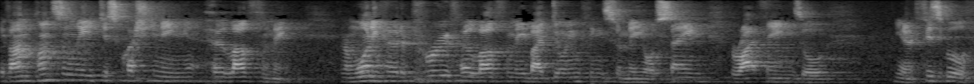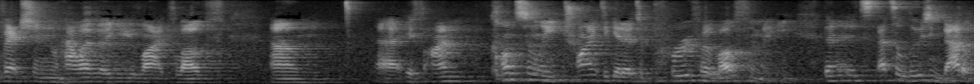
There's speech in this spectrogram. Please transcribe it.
If I'm constantly just questioning her love for me, and I'm wanting her to prove her love for me by doing things for me or saying the right things or you know physical affection, however you like love, um, uh, if I'm constantly trying to get her to prove her love for me, then it's, that's a losing battle.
